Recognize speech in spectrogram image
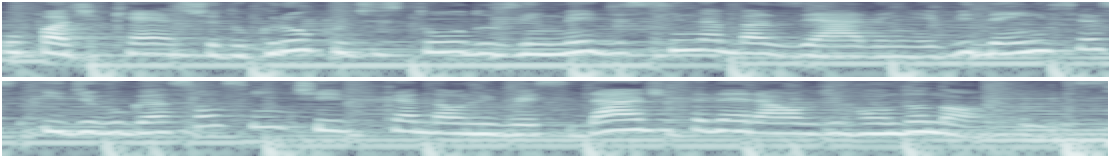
o podcast do Grupo de Estudos em Medicina Baseada em Evidências e Divulgação Científica da Universidade Federal de Rondonópolis.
